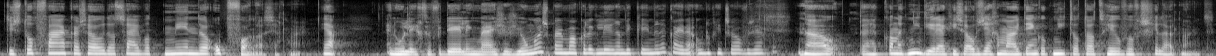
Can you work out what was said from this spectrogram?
het is toch vaker zo dat zij wat minder opvallen, zeg maar. Ja. En hoe ligt de verdeling meisjes-jongens bij makkelijk lerende kinderen? Kan je daar ook nog iets over zeggen? Nou, daar kan ik niet direct iets over zeggen, maar ik denk ook niet dat dat heel veel verschil uitmaakt.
